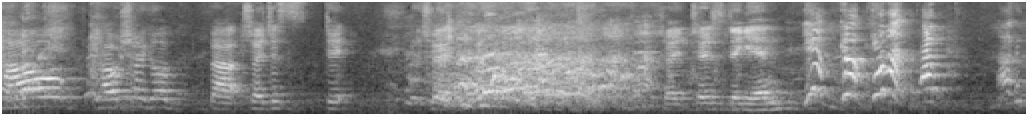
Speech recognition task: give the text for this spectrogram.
how how should I go about? Should I just dig? Should I, should I, just dig in? Yeah, go, come on. I'll, I'll,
